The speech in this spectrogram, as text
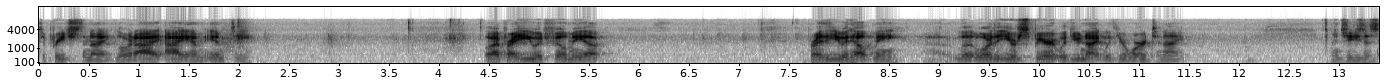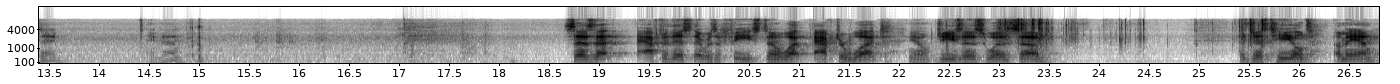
to preach tonight. Lord, I, I am empty. Lord, I pray you would fill me up. I pray that you would help me, uh, Lord, that your spirit would unite with your word tonight. In Jesus' name, amen. says that after this there was a feast. Now, what after what? You know, Jesus was um, had just healed a man.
